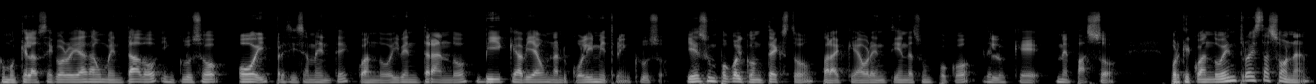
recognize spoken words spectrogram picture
como que la seguridad ha aumentado, incluso hoy precisamente, cuando iba entrando, vi que había un alcoholímetro incluso. Y es un poco el contexto para que ahora entiendas un poco de lo que me pasó. Porque cuando entro a esta zona,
